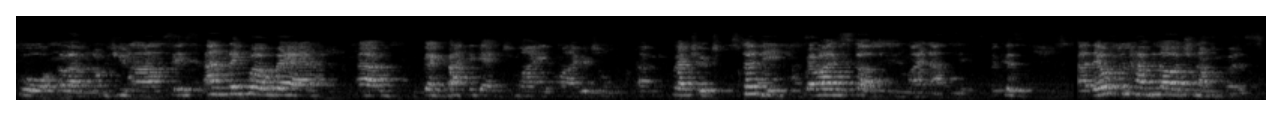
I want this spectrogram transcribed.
for um, longitudinal analysis, and they were where, um, going back again to my, my original um, graduate study, where I started in my analysis, because uh, they often have large numbers,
